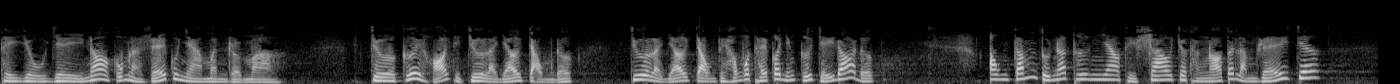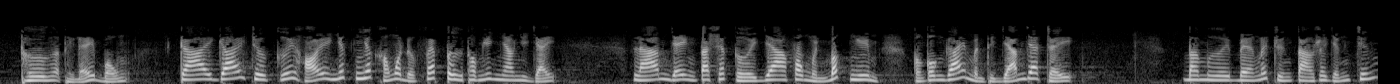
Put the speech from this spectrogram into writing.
Thì dù gì nó cũng là rể của nhà mình rồi mà. Chưa cưới hỏi thì chưa là vợ chồng được. Chưa là vợ chồng thì không có thể có những cử chỉ đó được. Ông cấm tụi nó thương nhau thì sao cho thằng nọ tới làm rể chứ. Thương thì để bụng. Trai gái chưa cưới hỏi nhất nhất không có được phép tư thông với nhau như vậy. Làm vậy người ta sẽ cười gia phong mình bất nghiêm, còn con gái mình thì giảm giá trị. Ba mươi bèn lấy truyền tàu ra dẫn chứng.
